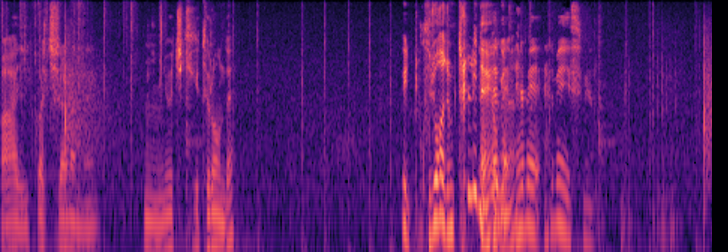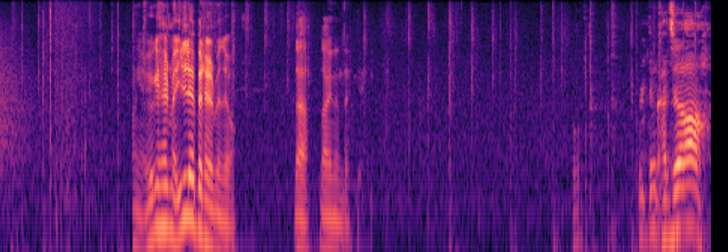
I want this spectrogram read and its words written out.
아 이거 지랄났네. 음 이거 지키기 더러운데? 이 구조가 좀 틀리네 헬멧 여기는. 헬멧 헬멧 있으면 방향. 여기 헬멧 1레벨 헬멧이요. 나, 나 있는데. 1등 가자.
